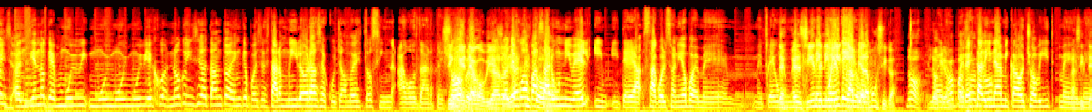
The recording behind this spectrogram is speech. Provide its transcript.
Entiendo que es muy, muy, muy, muy viejo. No coincido tanto en que puedes estar mil horas escuchando esto sin agotarte. Sin yo, que te pero agobie. la yo te puedo pasar un nivel y, y te saco el sonido porque me, me pego un El siguiente nivel cueteo. cambia la música. No, lo Bueno, que va pero pasando. esta dinámica 8 bit me, me te- te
